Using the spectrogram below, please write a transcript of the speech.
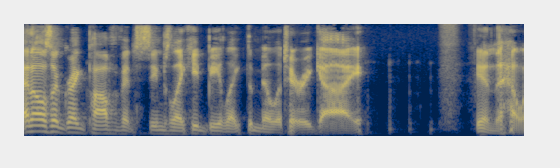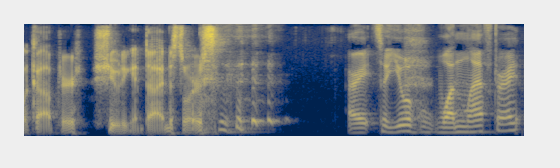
And also, Gregg Popovich seems like he'd be like the military guy in the helicopter shooting at dinosaurs. All right, so you have one left, right?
